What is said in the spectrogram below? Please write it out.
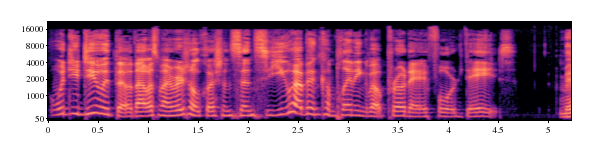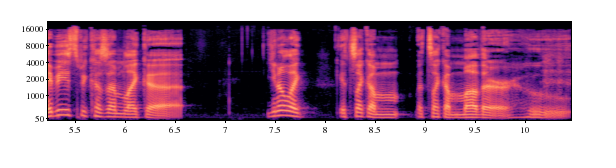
Would you do it though? That was my original question. Since you have been complaining about pro day for days. Maybe it's because I'm like a, you know, like it's like a m- it's like a mother who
